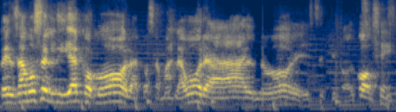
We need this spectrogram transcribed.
pensamos el día como la cosa más laboral, ¿no? Ese tipo de cosas. Sí.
